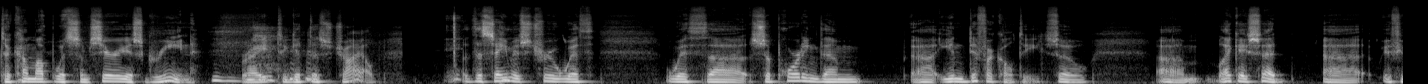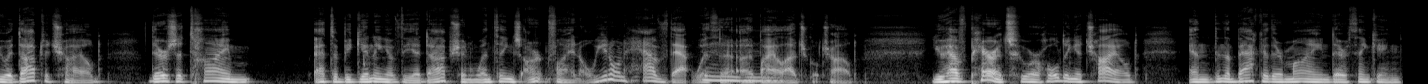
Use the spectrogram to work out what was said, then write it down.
to come up with some serious green, right, to get this child. The same is true with with uh, supporting them uh, in difficulty. So, um, like I said, uh, if you adopt a child, there's a time at the beginning of the adoption when things aren't final. You don't have that with a, a mm-hmm. biological child. You have parents who are holding a child, and in the back of their mind, they're thinking,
